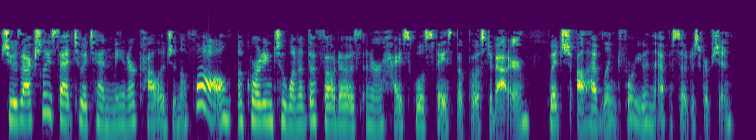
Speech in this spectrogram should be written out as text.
She was actually set to attend Manor College in the fall, according to one of the photos in her high school's Facebook post about her, which I'll have linked for you in the episode description.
